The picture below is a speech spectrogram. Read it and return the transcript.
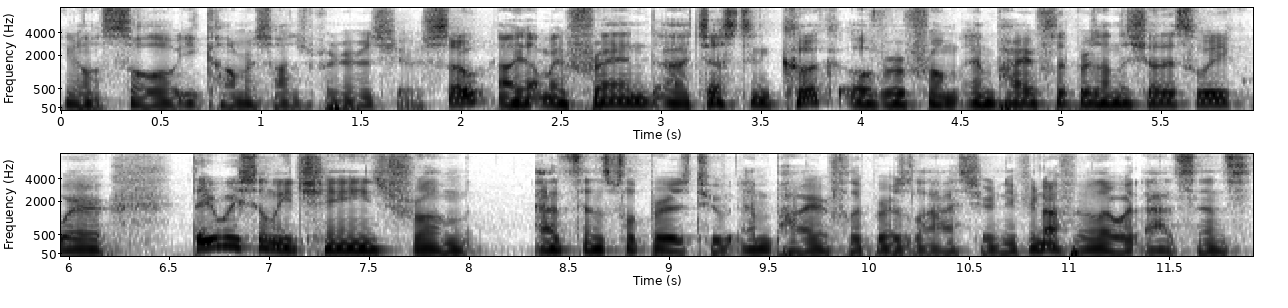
you know solo e-commerce entrepreneurs here. So i got my friend uh, justin cooke over from empire flippers on the show this week where they recently changed from AdSense flippers to Empire flippers last year. And if you're not familiar with AdSense,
